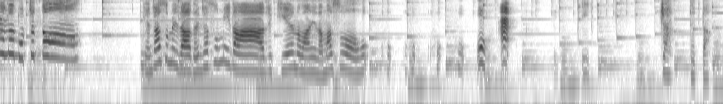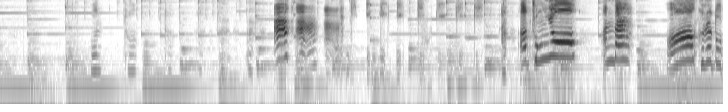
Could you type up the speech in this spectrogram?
하나 놓쳤다 괜찮습니다 괜찮습니다 아직 기회는 많이 남았어 호, 호, 호, 호, 호. 어! 아! 이, 자 됐다 원, 투, 투. 아, 아, 아, 이, 이, 이. 아, 아 종료 그래도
